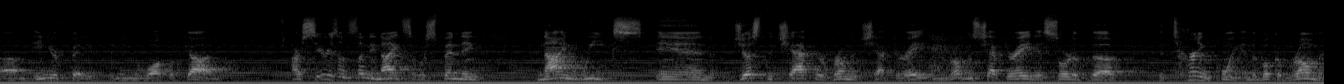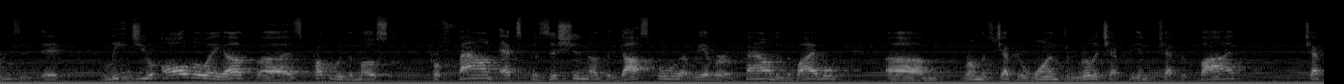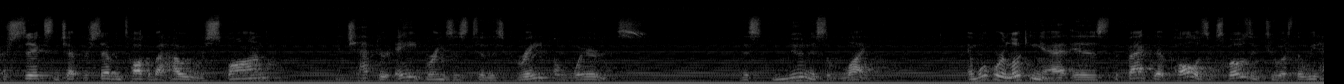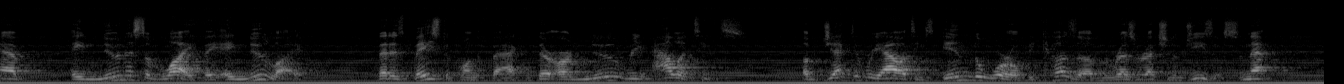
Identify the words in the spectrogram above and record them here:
um, in your faith and in your walk with God. Our series on Sunday nights, so we're spending nine weeks in just the chapter of Romans chapter 8. And Romans chapter 8 is sort of the, the turning point in the book of Romans. It, it leads you all the way up. Uh, it's probably the most profound exposition of the gospel that we ever have found in the Bible. Um, Romans chapter 1 through really chapter, the end of chapter 5. Chapter 6 and chapter 7 talk about how we respond. And chapter 8 brings us to this great awareness, this newness of life. And what we're looking at is the fact that Paul is exposing to us that we have a newness of life, a, a new life, that is based upon the fact that there are new realities, objective realities in the world because of the resurrection of Jesus. And that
